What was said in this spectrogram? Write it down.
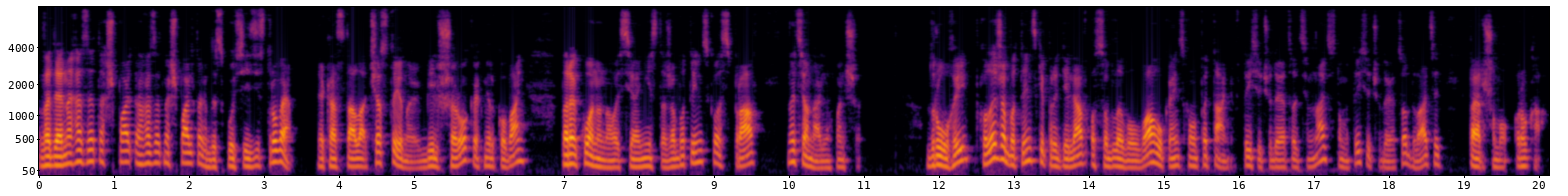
веде на газетах шпаль... газетних шпальтах дискусії зі Струве, яка стала частиною більш широких міркувань переконаного сіоніста Жаботинського справ національних меншин. Другий, коли Жаботинський приділяв особливу увагу українському питанню в 1917-1921 роках.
